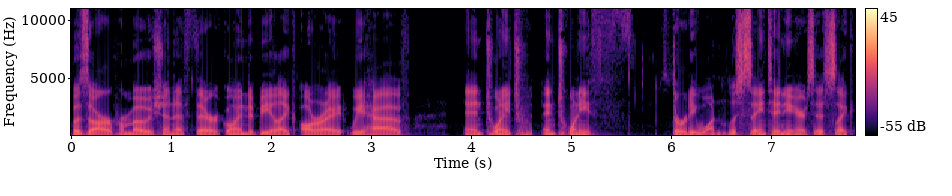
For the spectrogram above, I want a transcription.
bizarre promotion if they're going to be like, all right, we have in 20 in 2031, let's say in 10 years, it's like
